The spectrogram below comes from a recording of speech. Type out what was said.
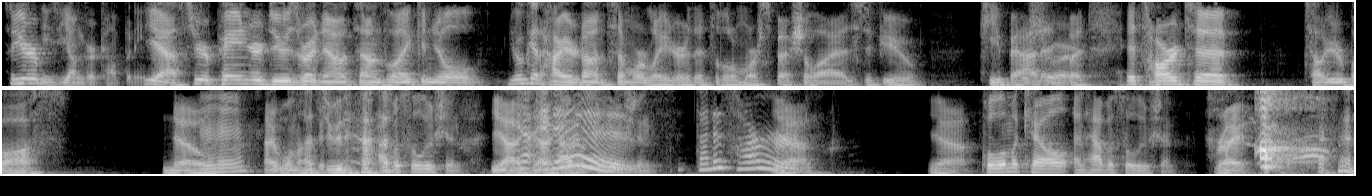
so you're these younger companies yeah so you're paying your dues right now it sounds like and you'll you'll get hired on somewhere later that's a little more specialized if you keep at sure. it but it's hard to tell your boss no, mm-hmm. I will not do that. Have a solution. yeah, yeah, exactly. it is. That is hard. Yeah. Yeah. Pull a Mikkel and have a solution. Right. it's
